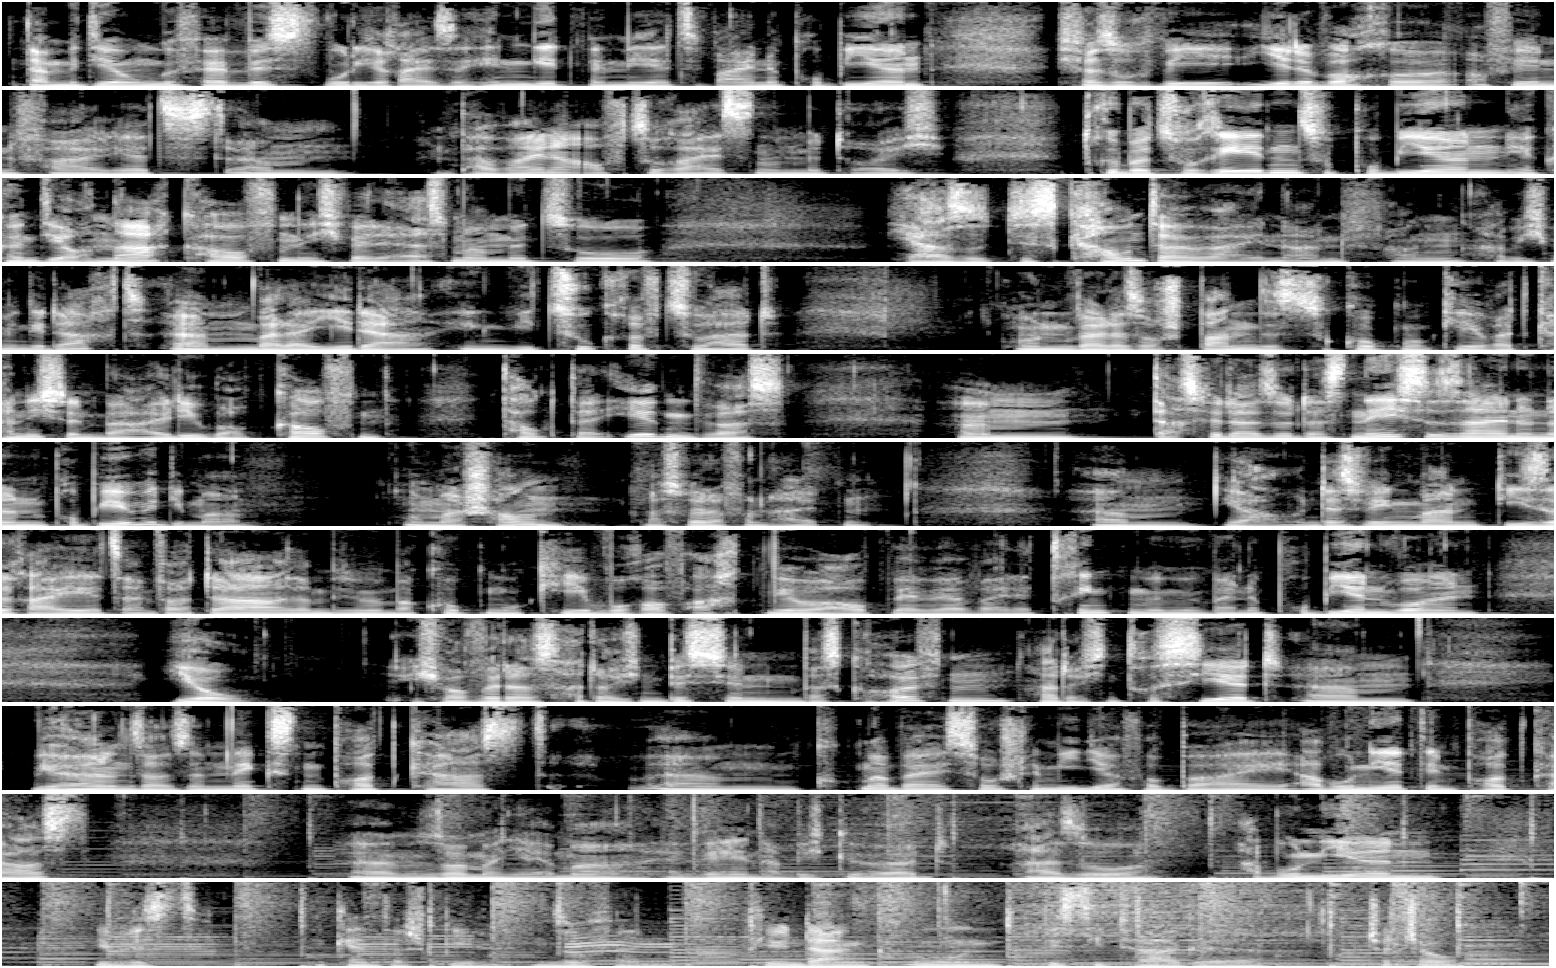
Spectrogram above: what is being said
damit ihr ungefähr wisst, wo die Reise hingeht, wenn wir jetzt Weine probieren. Ich versuche wie jede Woche auf jeden Fall jetzt ähm, ein paar Weine aufzureißen und mit euch drüber zu reden, zu probieren. Ihr könnt die auch nachkaufen. Ich werde erstmal mit so ja, so Discounter-Wein anfangen, habe ich mir gedacht, ähm, weil da jeder irgendwie Zugriff zu hat. Und weil das auch spannend ist zu gucken, okay, was kann ich denn bei Aldi überhaupt kaufen? Taugt da irgendwas? Ähm, das wird also das nächste sein und dann probieren wir die mal und mal schauen, was wir davon halten. Ähm, ja, und deswegen waren diese Reihe jetzt einfach da. Müssen wir mal gucken, okay, worauf achten wir überhaupt, wenn wir Weine trinken, wenn wir Weine probieren wollen. Jo, Ich hoffe, das hat euch ein bisschen was geholfen, hat euch interessiert. Ähm, wir hören uns also im nächsten Podcast. Ähm, guckt mal bei Social Media vorbei, abonniert den Podcast. Ähm, soll man ja immer erwähnen, habe ich gehört. Also abonnieren, ihr wisst, ihr kennt das Spiel. Insofern vielen Dank und bis die Tage. Ciao, ciao.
